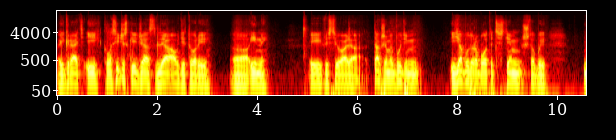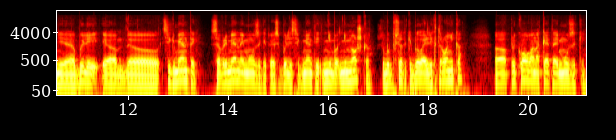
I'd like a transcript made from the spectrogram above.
играть и классический джаз для аудитории э, Инны и фестиваля. Также мы будем, я буду работать с тем, чтобы были э, э, сегменты современной музыки, то есть были сегменты немножко, чтобы все-таки была электроника э, прикована к этой музыке,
